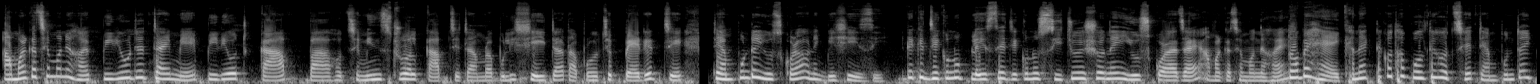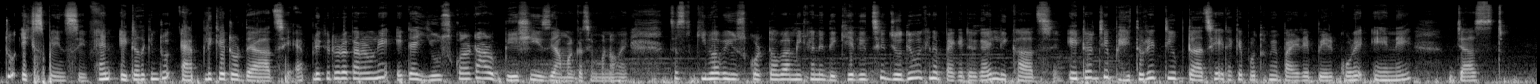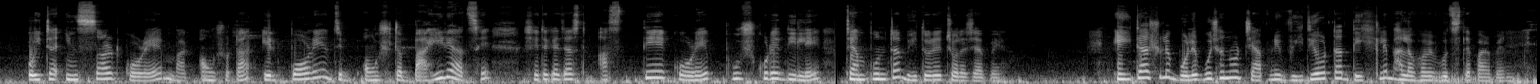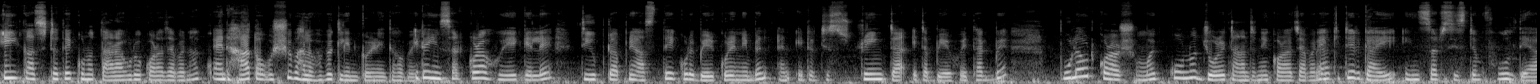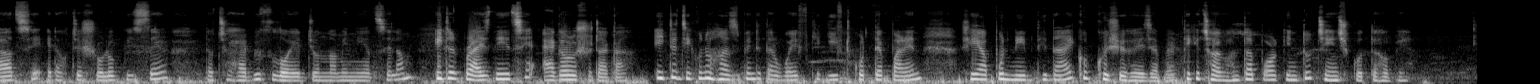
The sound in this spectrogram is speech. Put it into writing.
আমার কাছে মনে হয় পিরিয়ডের টাইমে পিরিয়ড কাপ বা হচ্ছে মিনস্ট্রুয়াল কাপ যেটা আমরা বলি সেইটা, তারপর হচ্ছে প্যাডের যে ট্যাম্পুনটা ইউজ করা অনেক বেশি ইজি এটাকে যে কোনো প্লেসে যে কোনো সিচুয়েশনে ইউজ করা যায় আমার কাছে মনে হয়। তবে হ্যাঁ এখানে একটা কথা বলতে হচ্ছে ট্যাম্পুনটা একটু এক্সপেন্সিভ হ্যান্ড এটাতে কিন্তু অ্যাপ্লিকেটর দেওয়া আছে। অ্যাপ্লিকেটরের কারণে এটা ইউজ করাটা আরও বেশি ইজি আমার কাছে মনে হয়। জাস্ট কীভাবে ইউজ করতে হবে আমি এখানে দেখিয়ে দিচ্ছি, যদিও এখানে প্যাকেটের গায়ে লেখা আছে। এটার যে ভেতরের টিউবটা আছে, এটাকে প্রথমে বাইরে বের করে এনে জাস্ট ওইটা ইনসার্ট করে বা অংশটা, এরপরে যে অংশটা বাহিরে আছে, সেটাকে জাস্ট আস্তে করে পুশ করে দিলে ট্যাম্পুনটা ভিতরে চলে যাবে। এইটা আসলে বলে বোঝানোর যে আপনি ভিডিওটা দেখলে ভালোভাবে বুঝতে পারবেন। এই কাজটাতে কোনো তাড়াহুড়ো করা যাবে না অ্যান্ড হাত অবশ্যই ভালোভাবে ক্লিন করে নিতে হবে। এটা ইনসার্ট করা হয়ে গেলে টিউবটা আপনি আস্তে করে বের করে নেবেন অ্যান্ড এটার যে স্ট্রিংটা এটা বের হয়ে থাকবে। পুল আউট করার সময় কোনো জোরে টানাটানি করা যাবে না। কিটের গায়ে ইনসার্ট সিস্টেম ফুল দেয়া আছে। এটা হচ্ছে ষোলো পিসের এটা হচ্ছে হ্যাভি ফ্লোয়ের জন্য আমি নিয়েছিলাম। এটার প্রাইস নিয়েছে এগারোশো টাকা। এটা যে কোনো হাজব্যান্ড তার ওয়াইফকে গিফট করতে পারেন। সেই আপুর নির্দ্বিধায় খুব খুশি হয়ে যাবে। থেকে ছয় ঘণ্টা পর কিন্তু চেঞ্জ করতে হবে।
